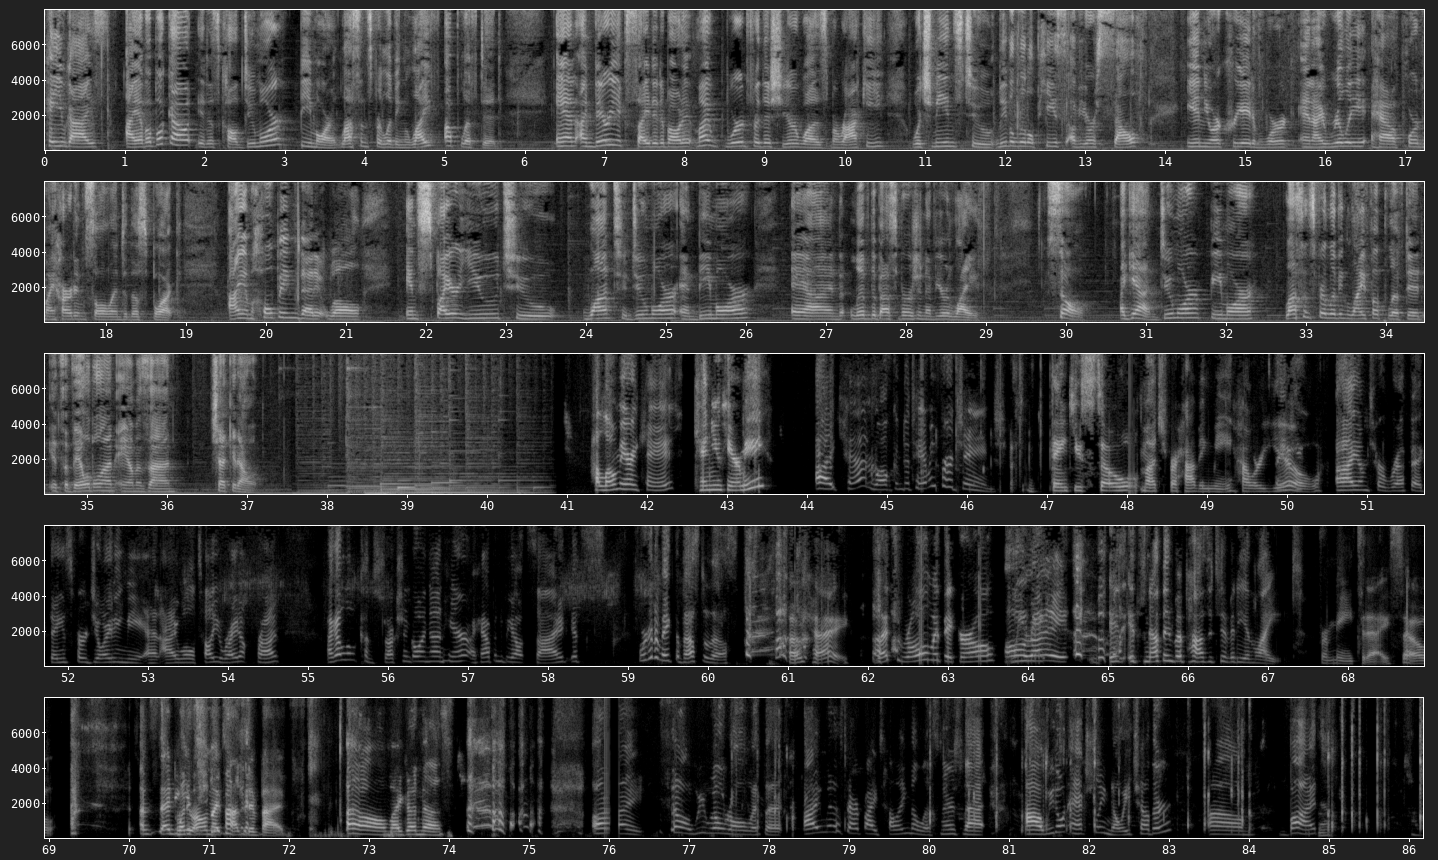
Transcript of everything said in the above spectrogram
Hey, you guys, I have a book out. It is called Do More, Be More Lessons for Living Life Uplifted. And I'm very excited about it. My word for this year was Meraki, which means to leave a little piece of yourself in your creative work. And I really have poured my heart and soul into this book. I am hoping that it will inspire you to want to do more and be more and live the best version of your life. So, again, do more, be more. Lessons for Living Life Uplifted. It's available on Amazon. Check it out. Hello, Mary Kay. Can you hear me? I can. Welcome to Tammy for a Change. Thank you so much for having me. How are you? you? I am terrific. Thanks for joining me. And I will tell you right up front, I got a little construction going on here. I happen to be outside. It's we're gonna make the best of this. okay. Let's roll with it, girl. All we, right. it, it's nothing but positivity and light from me today. So I'm sending what you all my positive vibes. Oh my goodness. all right. So we will roll with it. I'm going to start by telling the listeners that uh, we don't actually know each other, um, but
